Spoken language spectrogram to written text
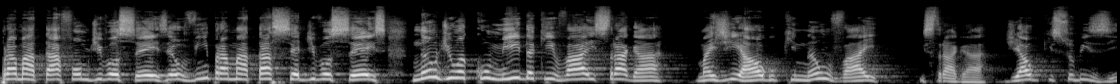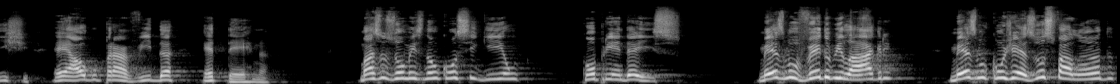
para matar a fome de vocês, eu vim para matar a sede de vocês, não de uma comida que vai estragar, mas de algo que não vai estragar, de algo que subsiste, é algo para a vida eterna. Mas os homens não conseguiam compreender isso. Mesmo vendo o milagre, mesmo com Jesus falando,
